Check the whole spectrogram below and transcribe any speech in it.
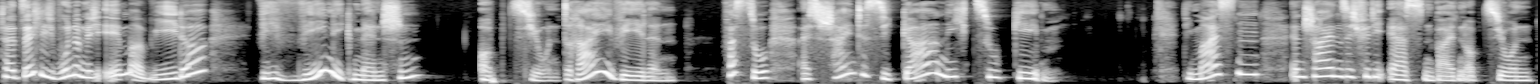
Tatsächlich wundert mich immer wieder, wie wenig Menschen Option 3 wählen. Fast so, als scheint es sie gar nicht zu geben. Die meisten entscheiden sich für die ersten beiden Optionen.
